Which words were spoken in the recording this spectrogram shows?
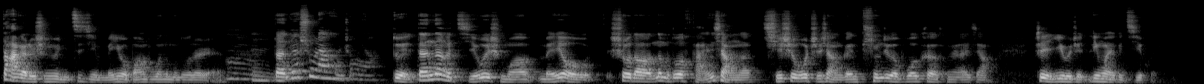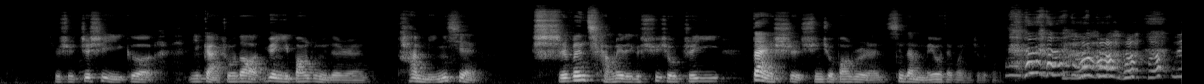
大概率是因为你自己没有帮助过那么多的人。嗯，但我觉得数量很重要。对，但那个集为什么没有受到那么多反响呢？其实我只想跟听这个播客的同学来讲，这也意味着另外一个机会，就是这是一个你感受到愿意帮助你的人，他明显十分强烈的一个需求之一。但是寻求帮助的人现在没有在关心这个东西。没，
